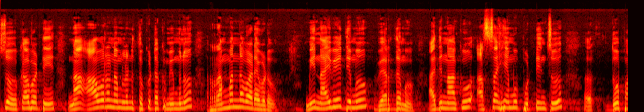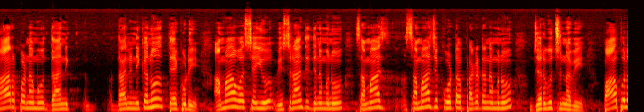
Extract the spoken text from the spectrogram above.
సో కాబట్టి నా ఆవరణములను తొక్కుటకు మిమ్మను రమ్మన్నవాడెవడు మీ నైవేద్యము వ్యర్థము. అది నాకు అసహ్యము పుట్టించు దుపార్పణము దాని దాని నికను తేకుడి. అమావాస్యయు విశ్రాంతి దినమును సమాజ్ సమాజ కూట ప్రకటనమును జరుగుచున్నవి. పాపుల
